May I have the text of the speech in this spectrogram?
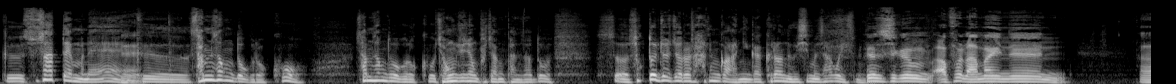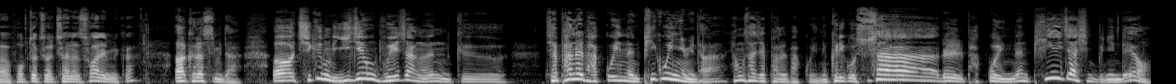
그 수사 때문에 네. 그 삼성도 그렇고 삼성도 그렇고 정준영 부장판사도 서- 속도 조절을 하는 거 아닌가 그런 의심을 사고 있습니다. 그래서 지금 앞으로 남아있는 어, 법적 절차는 소환입니까? 아, 그렇습니다. 어, 지금 이재용 부회장은 그 재판을 받고 있는 피고인입니다. 형사 재판을 받고 있는. 그리고 수사를 받고 있는 피의자 신분인데요.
